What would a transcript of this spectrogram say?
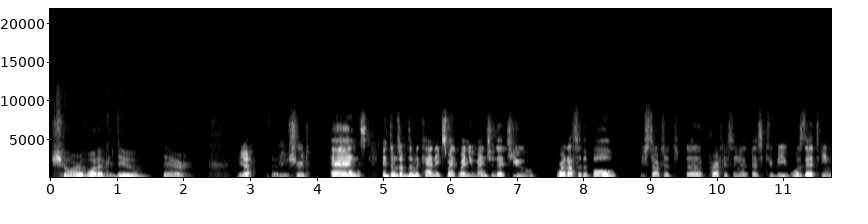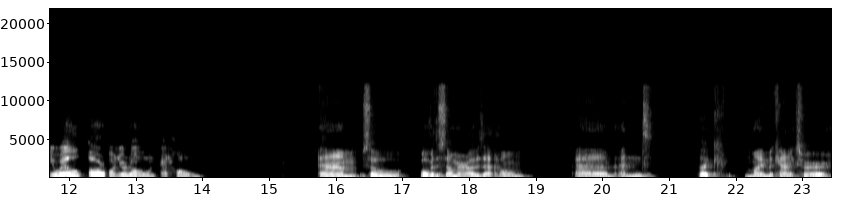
sure of what I could do there. Yeah, you should. And in terms of the mechanics, when, when you mentioned that you right after the ball you started uh, practicing as QB, was that in UL or on your own at home? Um, so over the summer I was at home, um, and like my mechanics were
